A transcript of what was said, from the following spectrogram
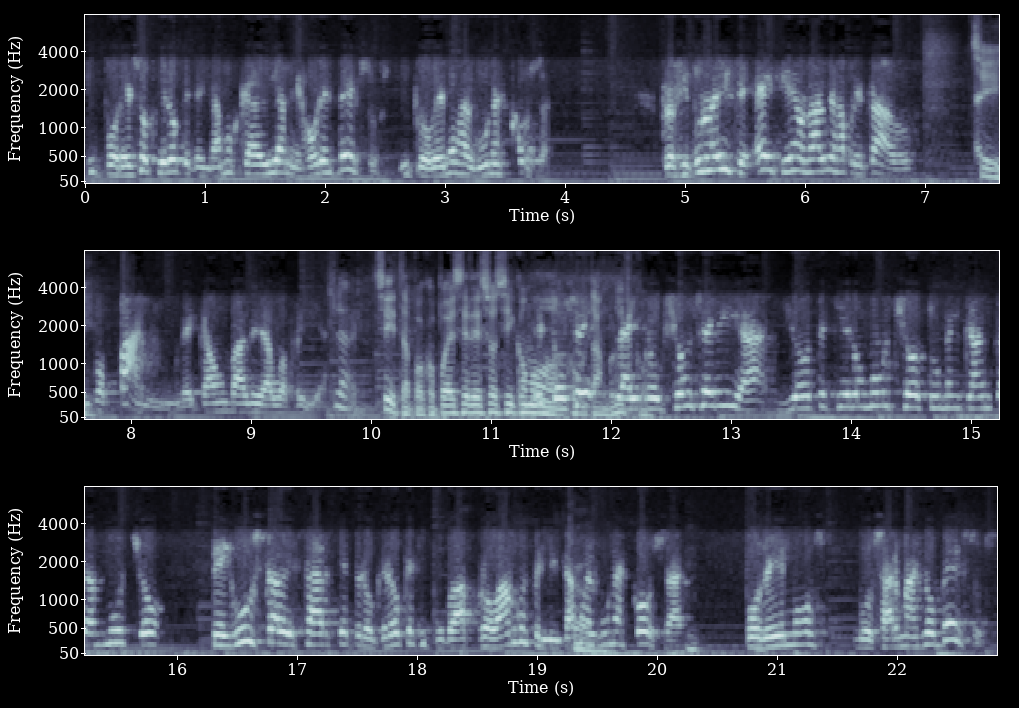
y por eso quiero que tengamos cada día mejores besos y probemos algunas cosas. Pero si tú me dices, hey, tiene los labios apretados, Sí. tipo, ¡pam! le cae un balde de agua fría. Claro. Sí, tampoco puede ser eso así como, Entonces, como tan la introducción sería, yo te quiero mucho, tú me encantas mucho, te gusta besarte, pero creo que si proba- probamos, experimentamos Claro. algunas cosas, podemos gozar más los besos.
